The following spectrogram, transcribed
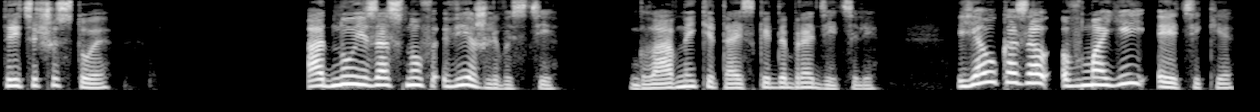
36. Одну из основ вежливости, главной китайской добродетели, я указал в моей этике.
